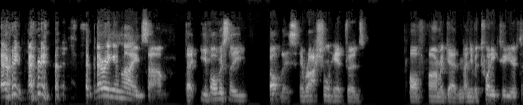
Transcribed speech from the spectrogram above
Bearing, bearing, bearing in mind, Sam, that you've obviously got this irrational hatred of Armageddon, and you've had 22 years to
